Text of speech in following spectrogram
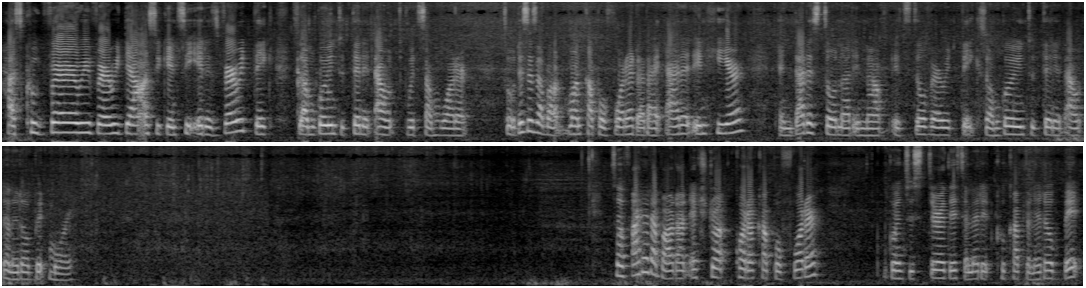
has cooked very very down. As you can see it is very thick so i'm going to thin it out with some water. So this is about one cup of water that i added in here and that is still not enough it's still very thick so i'm going to thin it out a little bit more So I've added about an extra quarter cup of water. I'm going to stir this and let it cook up a little bit.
